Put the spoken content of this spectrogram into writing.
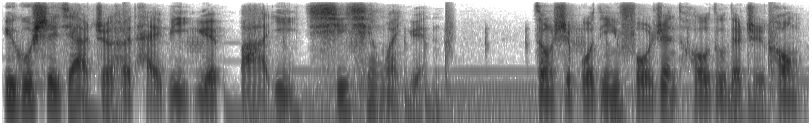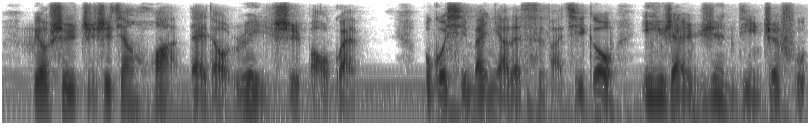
预估市价折合台币约八亿七千万元。纵使伯丁否认偷渡的指控，表示只是将画带到瑞士保管，不过西班牙的司法机构依然认定这幅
